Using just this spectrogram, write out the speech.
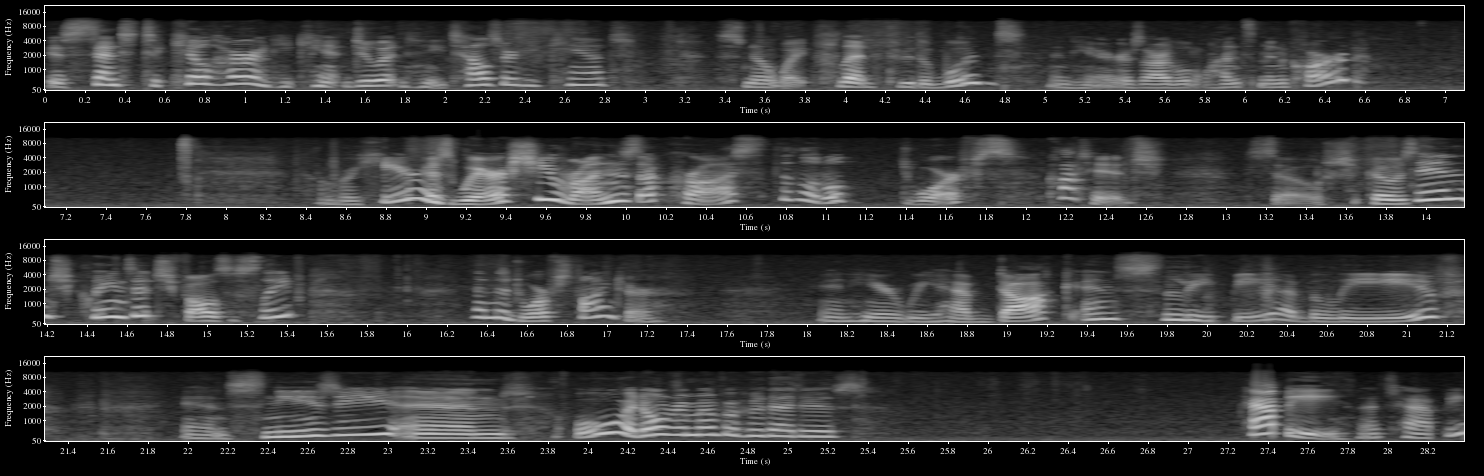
is sent to kill her, and he can't do it, and he tells her he can't. Snow White fled through the woods, and here's our little huntsman card. Over here is where she runs across the little dwarf's cottage. So she goes in, she cleans it, she falls asleep, and the dwarfs find her. And here we have Doc and Sleepy, I believe. And Sneezy and... Oh, I don't remember who that is. Happy! That's Happy.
